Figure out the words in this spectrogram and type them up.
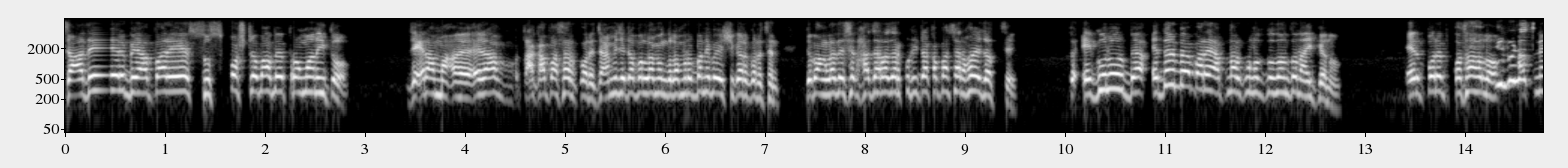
যাদের ব্যাপারে সুস্পষ্টভাবে প্রমাণিত যে এরা এরা টাকা পাচার করেছে আমি যেটা বললাম গোলাম রব্বানি ভাই স্বীকার করেছেন যে বাংলাদেশের হাজার হাজার কোটি টাকা পাচার হয়ে যাচ্ছে। তো এগুলোর এদের ব্যাপারে আপনার কোনো তদন্ত নাই কেন? এরপরে কথা হলো আপনি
